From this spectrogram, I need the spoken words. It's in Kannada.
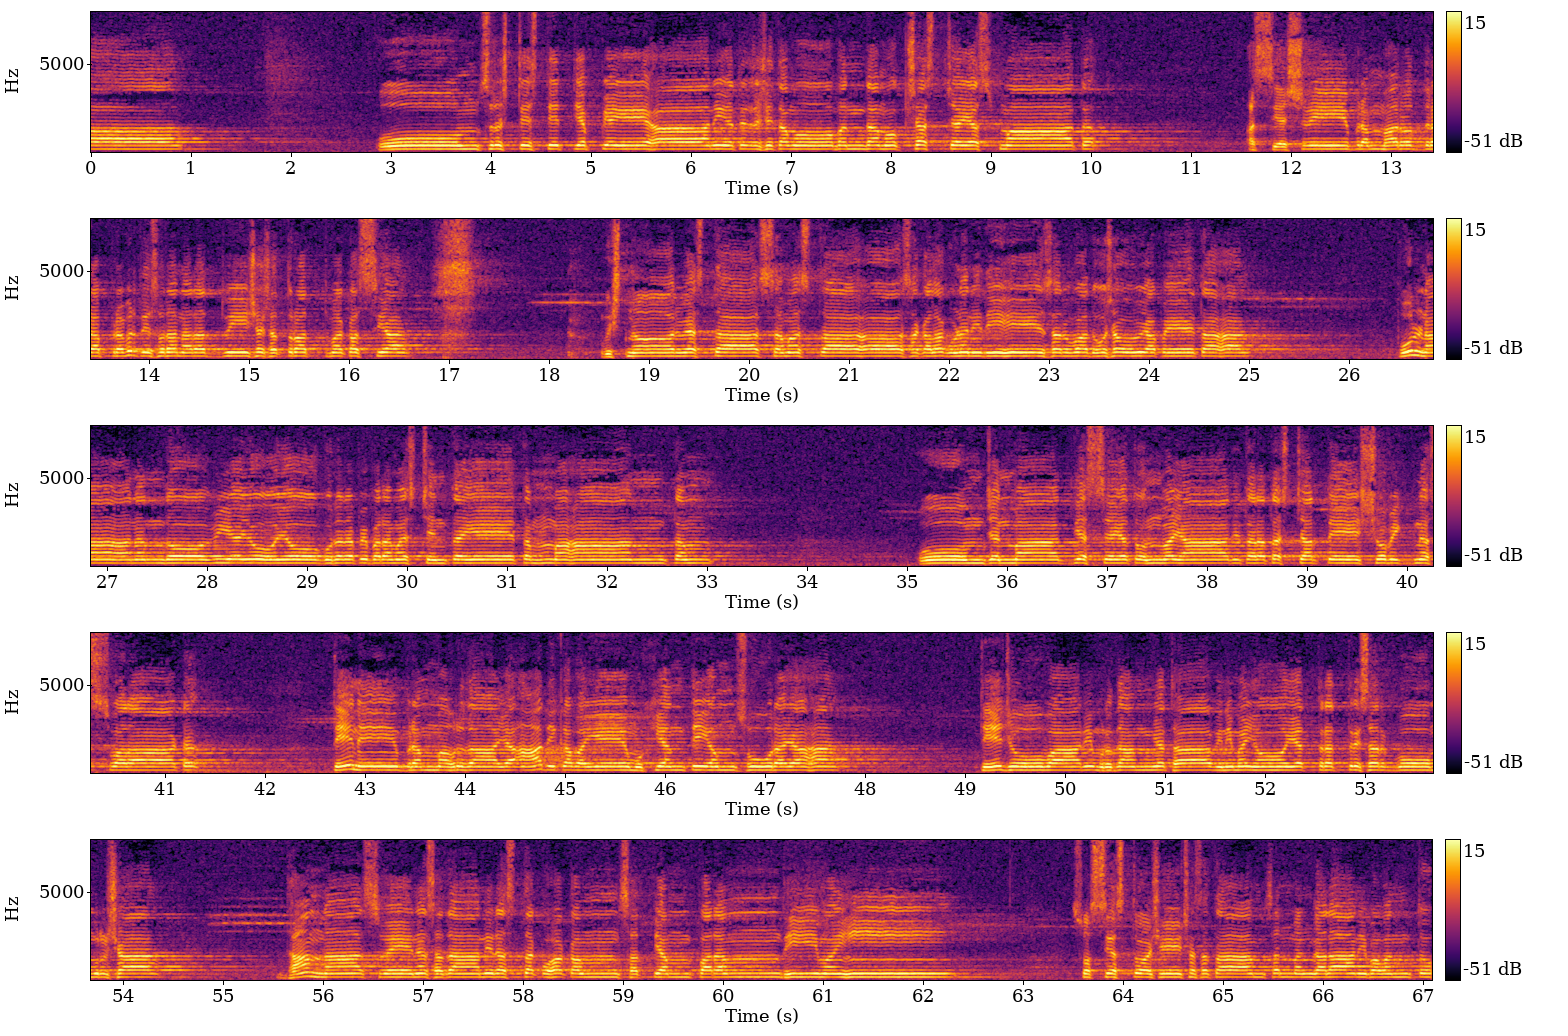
ॐ सृष्टिस्थित्यप्ययेह नियतिदृशितमो बन्धमोक्षश्च यस्मात् अस्य श्रीब्रह्मरुद्रप्रभृतिसुरनरद्वीषशत्रुत्मकस्य विष्णोर्व्यस्ताः समस्ताः सकलगुणनिधिः सर्वदोषव्यपेतः पूर्णानन्दो व्ययो यो गुरुरपि परमश्चिन्तये तं महान्तम्। ॐ जन्माद्यस्य यतोऽन्वयादितरतश्चर्तेष्वविघ्नस्वराट्। तेने ब्रह्महृदाय आदिकवये मुह्यन्ति यं सूरयः। तेजो वारिमृदां यथा विनिमयो यत्र त्रिसर्गो मृषा धाम्ना स्वेन सदा निरस्तकुहकं सत्यं परं धीमहि स्वस्यस्तु अशेषसतां सन्मङ्गलानि भवन्तु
